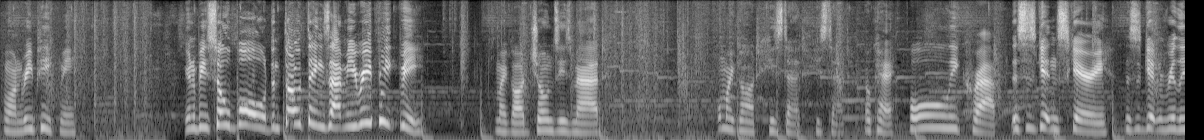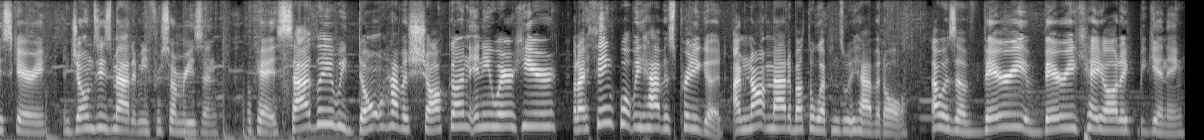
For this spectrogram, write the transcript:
Come on, repeak me. You're gonna be so bold and throw things at me, repeak me! Oh my god, Jonesy's mad. Oh my god, he's dead. He's dead. Okay. Holy crap. This is getting scary. This is getting really scary. And Jonesy's mad at me for some reason. Okay, sadly, we don't have a shotgun anywhere here, but I think what we have is pretty good. I'm not mad about the weapons we have at all. That was a very, very chaotic beginning.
